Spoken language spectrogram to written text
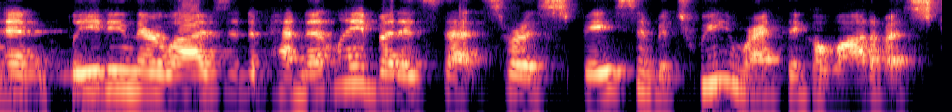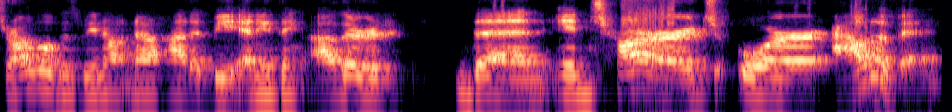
and leading their lives independently. But it's that sort of space in between where I think a lot of us struggle because we don't know how to be anything other than in charge or out of it.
